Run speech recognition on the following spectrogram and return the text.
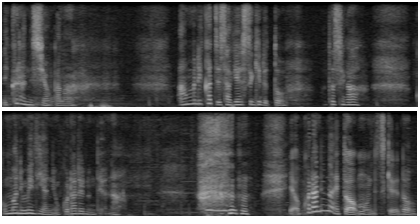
いくらにしようかな。あんまり価値下げすぎると私がこんまりメディアに怒られるんだよな。いや怒られないとは思うんですけれど。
